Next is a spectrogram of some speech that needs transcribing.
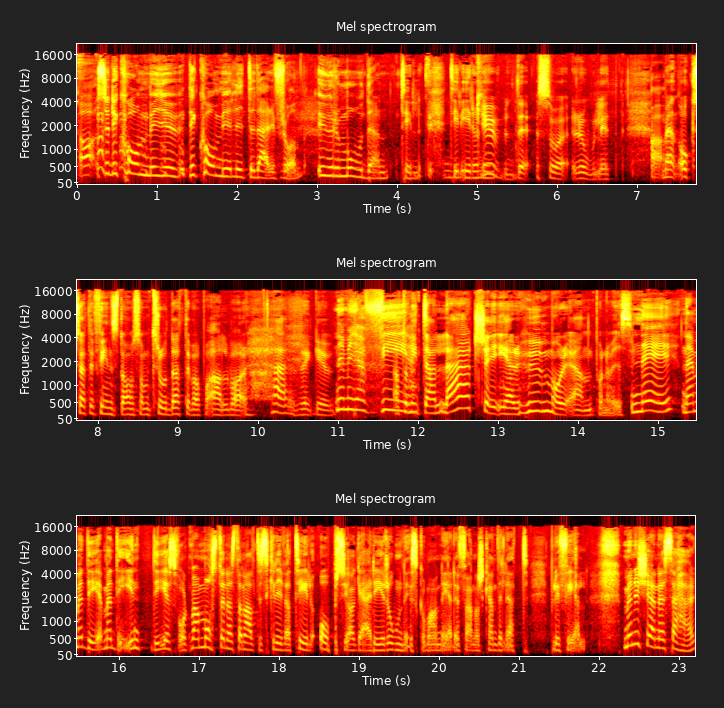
Ja, så det kommer ju, det kommer ju lite därifrån. Ur modern till, till ironi. Gud, så roligt. Men också att det finns de som trodde att det var på allvar. Herregud. Nej, men jag vet. Att de inte har lärt sig er humor än på något vis. Nej, nej men, det, men det, är, det är svårt. Man måste nästan alltid skriva till obs, jag är ironisk om man är det, för annars kan det lätt bli fel. Men nu känner jag så här,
